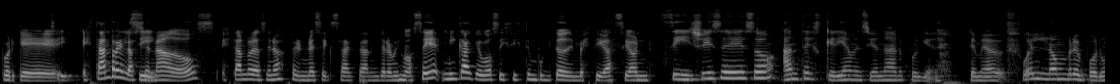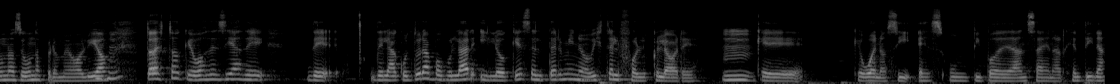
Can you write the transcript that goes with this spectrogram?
Porque están relacionados, están relacionados, pero no es exactamente lo mismo. Sé, Mica, que vos hiciste un poquito de investigación. Sí, yo hice eso. Antes quería mencionar, porque te me fue el nombre por unos segundos, pero me volvió. Todo esto que vos decías de, de, la cultura popular y lo que es el término, viste, el folclore. Mm. Que, que, bueno, sí, es un tipo de danza en Argentina,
